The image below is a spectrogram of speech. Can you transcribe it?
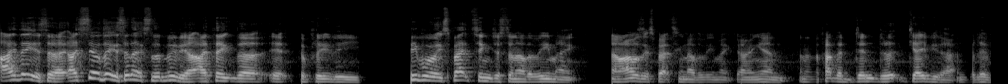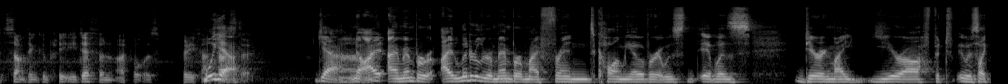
I think it's a, I still think it's an excellent movie. I think that it completely, people were expecting just another remake, and I was expecting another remake going in, and the fact that it didn't gave you that and delivered something completely different, I thought was pretty fantastic. Well, yeah. yeah, no, um, I, I remember. I literally remember my friend calling me over. It was it was during my year off, but it was like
